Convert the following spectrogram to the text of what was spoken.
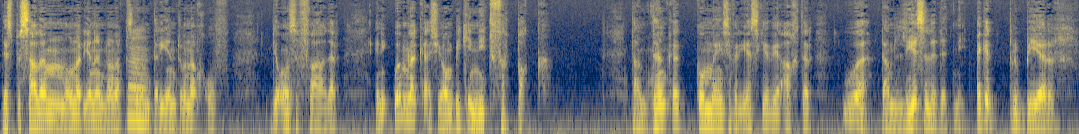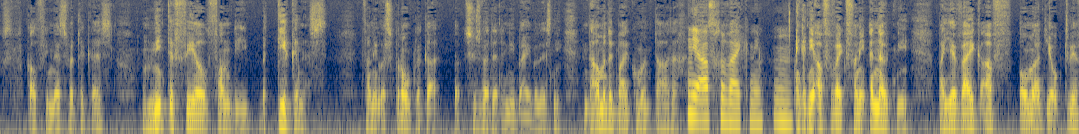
Dis Psalm 121, Psalm hmm. 23 of die Onse Vader en die oomblik as jy hom bietjie nuut verpak dan dink ek kom mense vir eers keer weer agter o, dan lees hulle dit nie. Ek het probeer Calvinis wat ek is om nie te veel van die betekenis van die oorspronklike soos wat dit in die Bybel is nie. En daarom het ek baie kommentare gee. Nie afgewyk nie. Mm. Ek het nie afgewyk van die inhoud nie, maar jy wyk af omdat jy op twee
